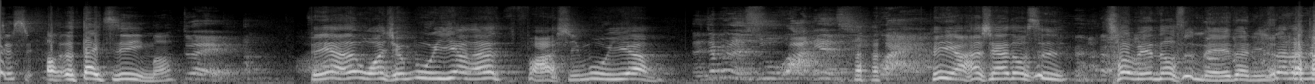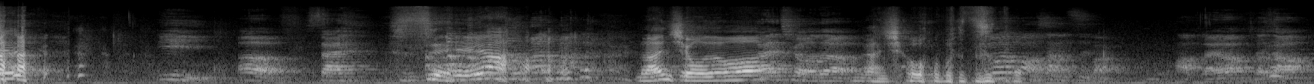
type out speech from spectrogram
这是哦，戴姿颖吗？对。等一下，那完全不一样啊，发型不一样。人家不能说话，你很奇怪。屁啊，他现在都是侧边都是没的，你在那边。一、二、三。谁呀？篮球的吗？篮球的。篮球我不知道。往上字吧。好，来了，曹操。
